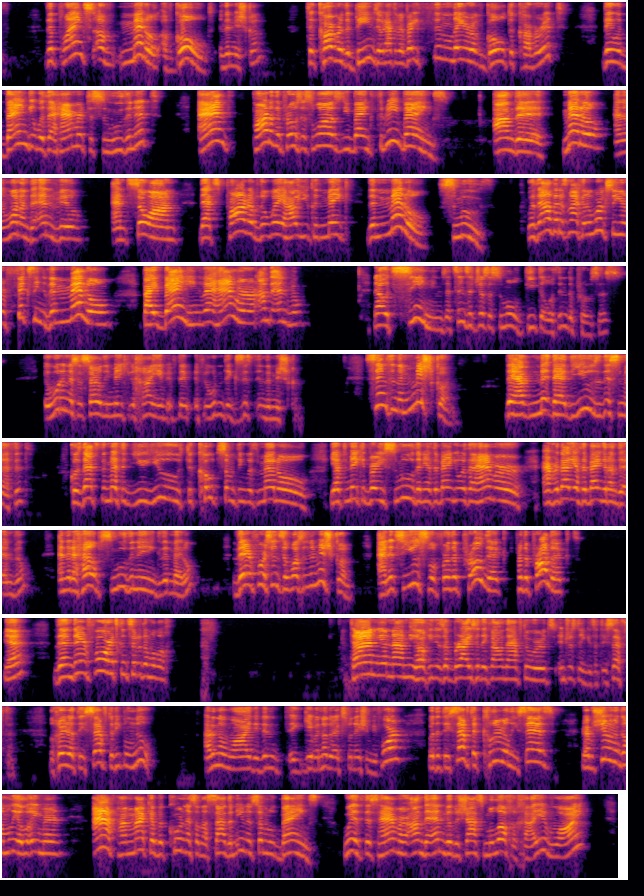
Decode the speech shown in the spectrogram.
the planks of metal of gold in the mishkan to cover the beams. They would have to have a very thin layer of gold to cover it. They would bang it with a hammer to smoothen it. And part of the process was you bang three bangs on the metal and then one on the anvil and so on. That's part of the way how you could make the metal smooth. Without that, it's not going to work. So you're fixing the metal by banging the hammer on the anvil. Now it seems that since it's just a small detail within the process, it wouldn't necessarily make you chayiv if they if it wouldn't exist in the mishkan. Since in the mishkan they have they had used this method, because that's the method you use to coat something with metal. You have to make it very smooth, and you have to bang it with a hammer. And for that, you have to bang it on the anvil, and that helps smoothening the metal. Therefore, since it wasn't the mishkan, and it's useful for the product for the product, yeah, then therefore it's considered a malach. Tanya Nami Hochi, there's a brisa they found afterwards. Interesting, it's a Tosefta. The Tosefta, people knew. I don't know why they didn't they gave another explanation before, but the Tosefta clearly says, Reb Shimon Gamliel Oimer, Af Hamaka Bekurnas al Asad, and even if someone who bangs with this hammer on the anvil b'shas mulacha chayiv. Why?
